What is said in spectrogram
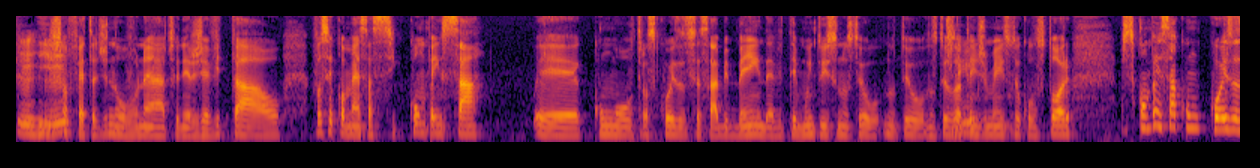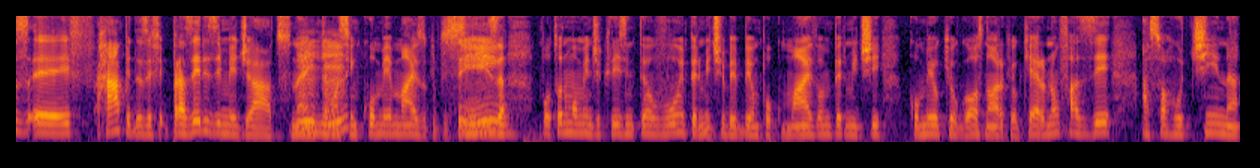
uhum. e isso afeta de novo, né? A sua energia vital. Você começa a se compensar é, com outras coisas, você sabe bem, deve ter muito isso no teu, no teu, nos teus Sim. atendimentos, no teu consultório. Descompensar com coisas é, rápidas, prazeres imediatos, né? Então, uhum. Então, assim, comer mais do que precisa. Sim. Pô, tô no momento de crise, então eu vou me permitir beber um pouco mais, vou me permitir comer o que eu gosto na hora que eu quero. Não fazer a sua rotina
